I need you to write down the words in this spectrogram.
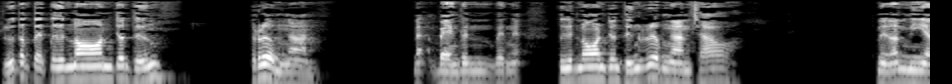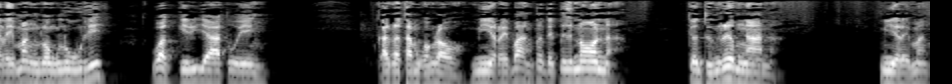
หรือตั้งแต่ตื่นนอนจนถึงเริ่มงาน นะแบ่งเป็นเป็นเนี่ยตื่นนอนจนถึงเริ่มงานเช้า ในนั้นมีอะไรมั่งลองรู้ที่ว่ากิริยาตัวเอง การกระทำของเรา มีอะไรบ้าง ตั้งแต่ตื่นนอนอะ จนถึงเริ่มงานอะ มีอะไรมั่ง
